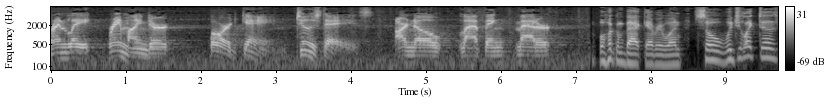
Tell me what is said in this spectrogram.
Friendly reminder board game Tuesdays are no laughing matter. Welcome back, everyone. So, would you like to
